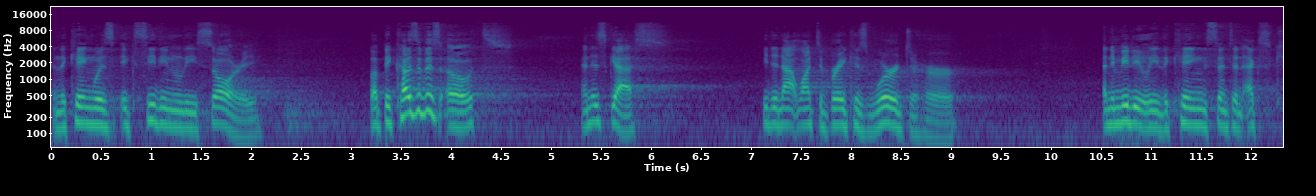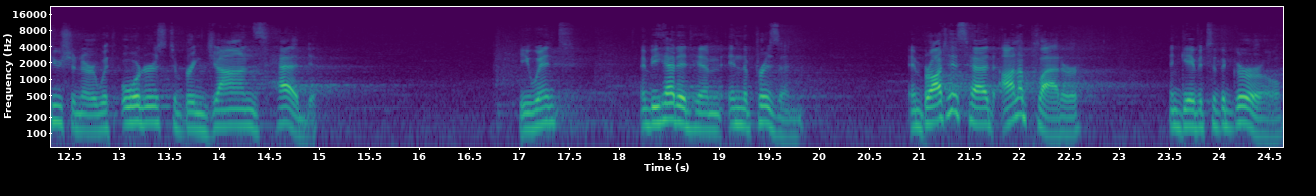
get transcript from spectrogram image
And the king was exceedingly sorry. But because of his oaths and his guests, he did not want to break his word to her. And immediately the king sent an executioner with orders to bring John's head. He went and beheaded him in the prison, and brought his head on a platter and gave it to the girl,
